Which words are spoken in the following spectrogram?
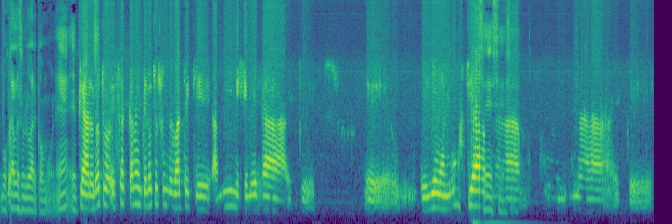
buscarles un lugar común. ¿eh? eh claro, el otro, exactamente, el otro es un debate que a mí me genera este, eh, una angustia, sí, una, sí, una, este,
